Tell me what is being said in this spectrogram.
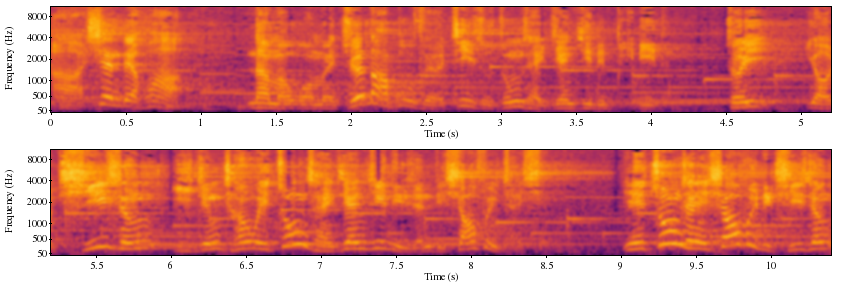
啊现代化。那么我们绝大部分要记住中产阶级的比例的，所以要提升已经成为中产阶级的人的消费才行。以中产消费的提升，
